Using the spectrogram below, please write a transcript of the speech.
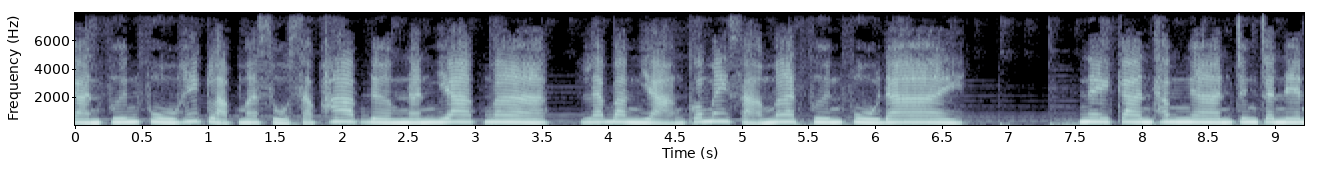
การฟื้นฟูให้กลับมาสู่สภาพเดิมนั้นยากมาก และบางอย่างก็ไม่สามารถฟื้นฟูได้ ในการทำงานจึงจะเน้น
